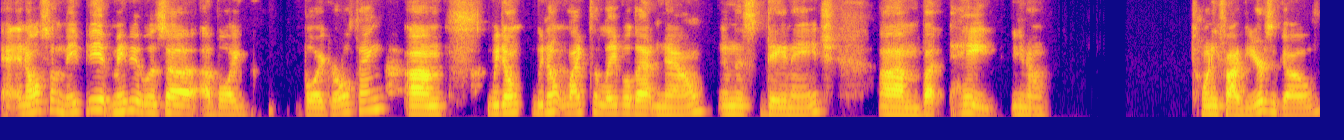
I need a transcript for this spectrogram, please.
and also maybe it maybe it was a, a boy boy girl thing. Um, we don't we don't like to label that now in this day and age. Um, but hey, you know, 25 years ago,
